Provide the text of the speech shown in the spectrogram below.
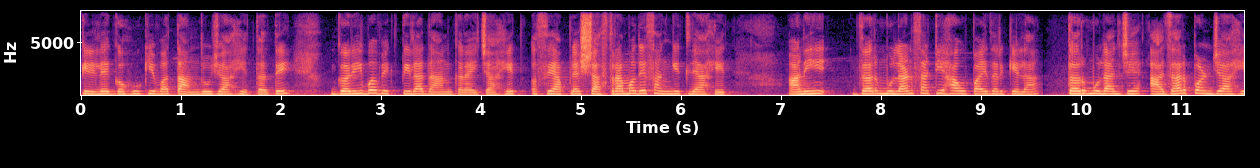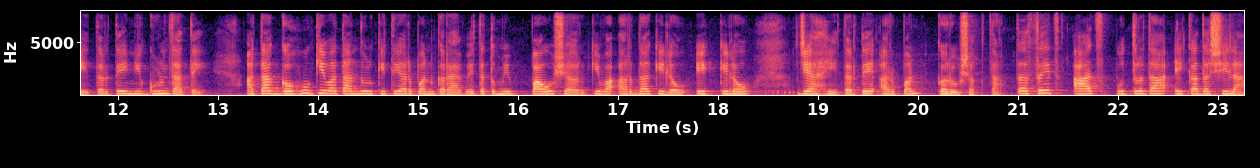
केलेले गहू किंवा तांदूळ जे आहेत तर ते गरीब व्यक्तीला दान करायचे आहेत असे आपल्या शास्त्रामध्ये सांगितले आहेत. आणि जर मुलांसाठी हा उपाय जर केला तर मुलांचे आजारपण जे आहे तर ते निघून जाते. आता गहू किंवा तांदूळ किती अर्पण करावे? तर तुम्ही पावशर किंवा अर्धा किलो एक किलो जे आहे तर ते अर्पण करू शकता. तसेच आज पुत्रदा एकादशीला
